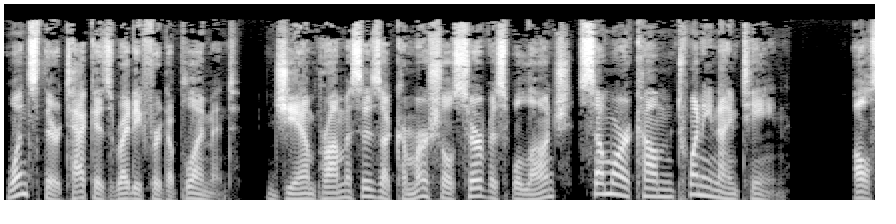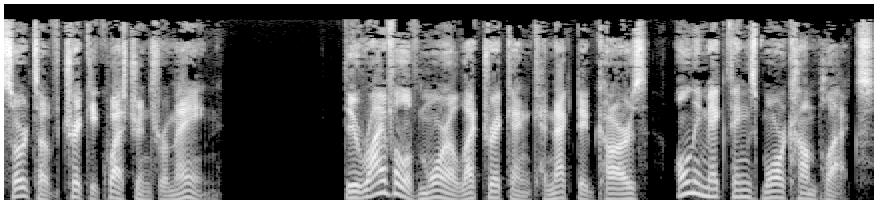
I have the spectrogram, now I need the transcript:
Once their tech is ready for deployment, GM promises a commercial service will launch somewhere come 2019. All sorts of tricky questions remain. The arrival of more electric and connected cars only make things more complex.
